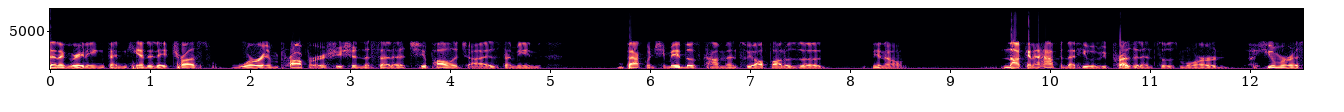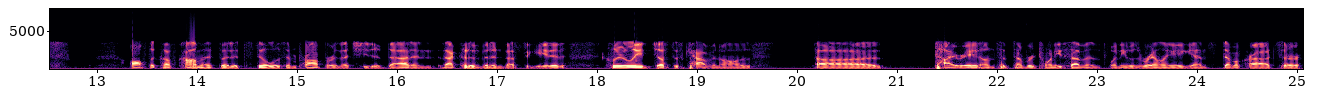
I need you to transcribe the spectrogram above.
denigrating then candidate Trump were improper. She shouldn't have said it. She apologized. I mean, back when she made those comments, we all thought it was a, you know, not going to happen that he would be president. So it was more a humorous, off the cuff comment, but it still was improper that she did that, and that could have been investigated. Clearly, Justice Kavanaugh's uh, tirade on September 27th when he was railing against Democrats or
